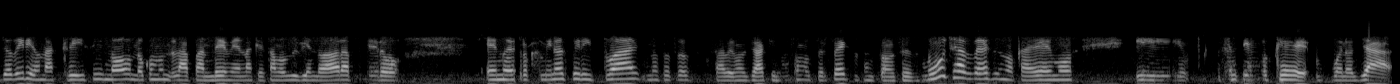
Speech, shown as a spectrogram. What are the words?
yo diría una crisis, no, no como la pandemia en la que estamos viviendo ahora, pero en nuestro camino espiritual nosotros sabemos ya que no somos perfectos, entonces muchas veces nos caemos y sentimos que, bueno, ya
